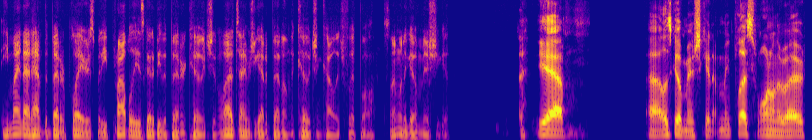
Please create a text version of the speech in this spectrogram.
he might not have the better players, but he probably is going to be the better coach. And a lot of times you got to bet on the coach in college football. So I'm going to go Michigan. Uh, yeah. Uh, let's go Michigan. I mean, plus one on the road.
